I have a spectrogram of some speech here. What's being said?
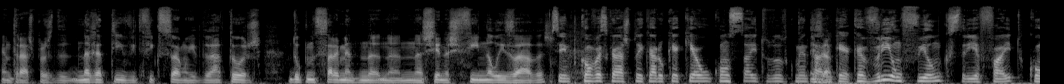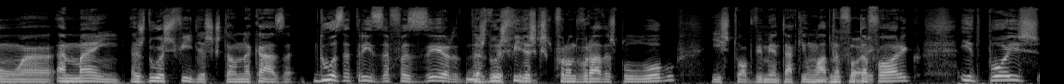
entre aspas, de narrativo e de ficção e de atores, do que necessariamente na- na- nas cenas finalizadas. Sim, convém se calhar explicar o que é que é o conceito do documentário. Exato. Que é que haveria um filme que seria feito com a, a mãe, as duas filhas que estão na casa, duas atrizes a fazer das, duas, duas filhas, filhas. que foram devoradas pelo lobo. Isto, obviamente, há aqui um lado Metafórico. metafórico. E depois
